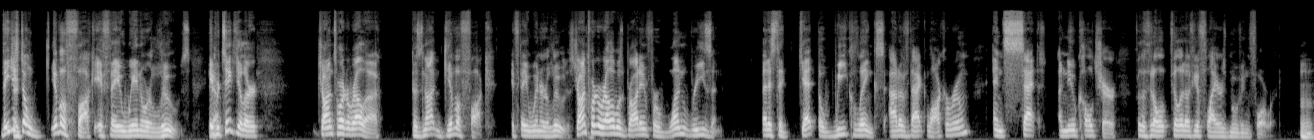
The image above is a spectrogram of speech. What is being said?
They just don't give a fuck if they win or lose. In Yeah. particular, John Tortorella does not give a fuck if they win or lose. John Tortorella was brought in for one reason that is to get the weak links out of that locker room and set a new culture for the Philadelphia Flyers moving forward. Mhm.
